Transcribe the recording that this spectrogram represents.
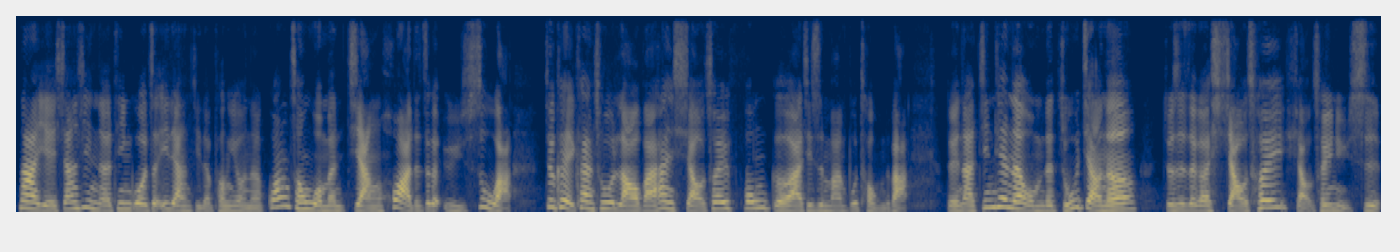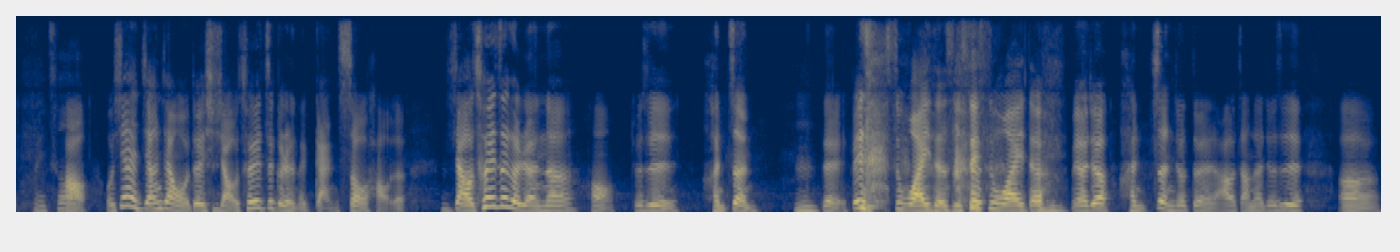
那也相信呢，听过这一两集的朋友呢，光从我们讲话的这个语速啊，就可以看出老白和小崔风格啊，其实蛮不同的吧。对，那今天呢，我们的主角呢，就是这个小崔，小崔女士。没错。好，我现在讲讲我对小崔这个人的感受。好了，小崔这个人呢，哦，就是很正。嗯，对，是歪的，是谁是歪的？没有，就很正就对了。然后长得就是呃，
